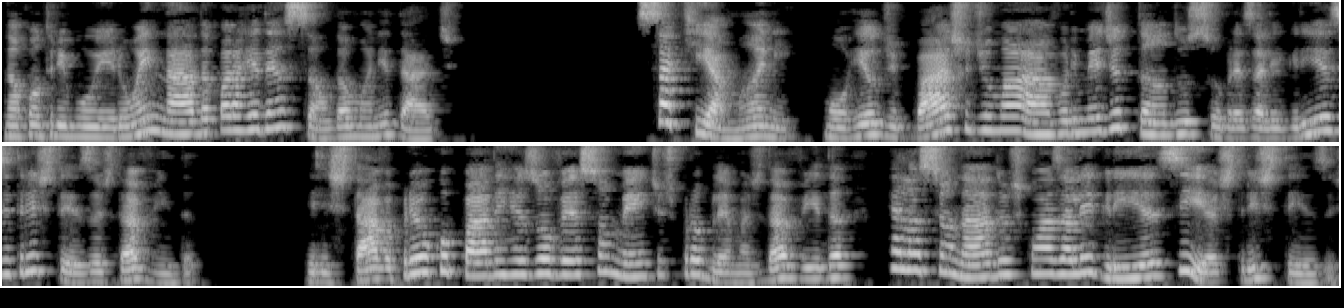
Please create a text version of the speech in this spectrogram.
não contribuíram em nada para a redenção da humanidade. Sakyamuni morreu debaixo de uma árvore meditando sobre as alegrias e tristezas da vida. Ele estava preocupado em resolver somente os problemas da vida relacionados com as alegrias e as tristezas.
